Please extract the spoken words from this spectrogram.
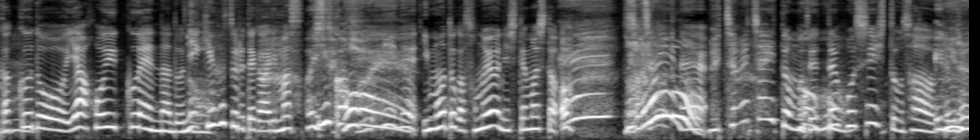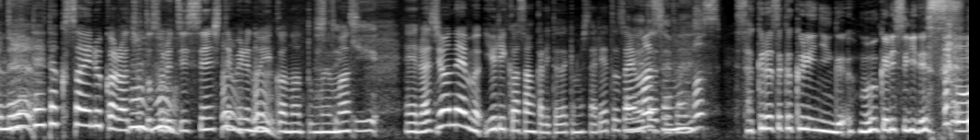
学童や保育園などに寄付する手があります。いいかもいいね。妹がそのようにしてました。あ、めっちゃいいね。めちゃめちゃいいと思う。絶対欲しい人さ、いるね絶対たくさんいるから、ちょっとそれ実践してみるのいいかなと思います。素敵えーラジオネームゆりかさんからいただきました。ありがとうございます。桜坂クリーニング儲かりすぎです。それな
